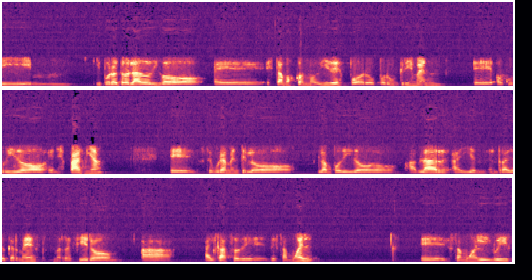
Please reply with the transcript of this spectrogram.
Y, mm, y por otro lado, digo, eh, estamos conmovidos por, por un crimen eh, ocurrido en España. seguramente lo, lo han podido hablar ahí en, Radio Kermés. Me refiero a, al caso de, de Samuel, eh, Samuel Luis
